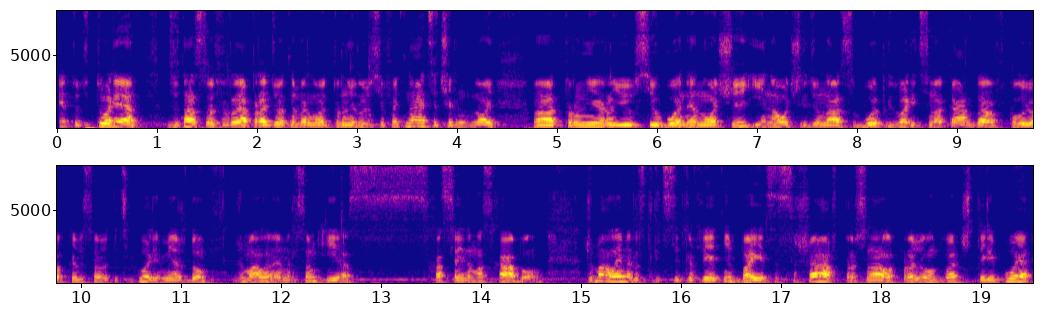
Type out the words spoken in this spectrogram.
Аудитория. 19 февраля пройдет номерной турнир UFC Fight Nights, очередной э, турнир UFC убойной ночи. И на очереди у нас бой предварительного карда в полулегкой весовой категории между Джамалом Эмерсом и Хасейном Асхабовым. Джамал Эмерс, 33-летний боец из США, в профессионалах провел 24 боя,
